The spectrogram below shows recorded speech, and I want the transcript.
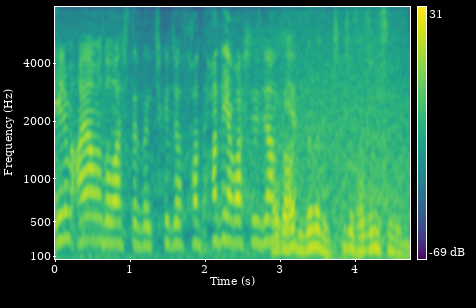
Elimi ayağıma dolaştırdın. Çıkacağız. Hadi, hadi yavaşlayacağım Hadi diye. hadi demedim. Çıkacağız. Hazır mısın dedim.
